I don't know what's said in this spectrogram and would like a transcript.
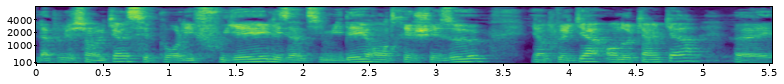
la population locale, c'est pour les fouiller, les intimider, rentrer chez eux, et en tous les cas, en aucun cas, euh,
